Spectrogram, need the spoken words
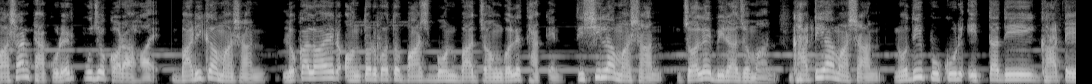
মাসান ঠাকুরের পুজো করা হয়। বারিকা মাসান লোকালয়ের অন্তর্গত বাঁশবন বা জঙ্গলে থাকেন। তিশিলা মাসান জলে বিরাজমান। ঘাটিয়া মাসান নদী, পুকুর ইত্যাদি ঘাটে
